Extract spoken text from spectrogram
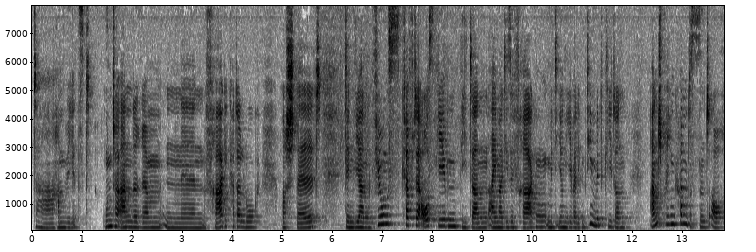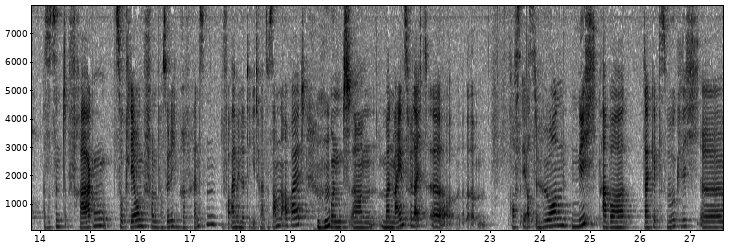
Da haben wir jetzt unter anderem einen Fragekatalog erstellt, den wir an Führungskräfte ausgeben, die dann einmal diese Fragen mit ihren jeweiligen Teammitgliedern ansprechen können. Das sind auch, also es sind Fragen zur Klärung von persönlichen Präferenzen, vor allem in der digitalen Zusammenarbeit. Mhm. Und ähm, man meint es vielleicht äh, äh aufs erste Hören nicht, aber da gibt es wirklich äh,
